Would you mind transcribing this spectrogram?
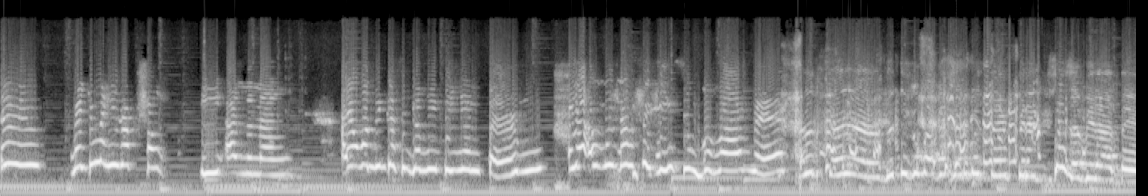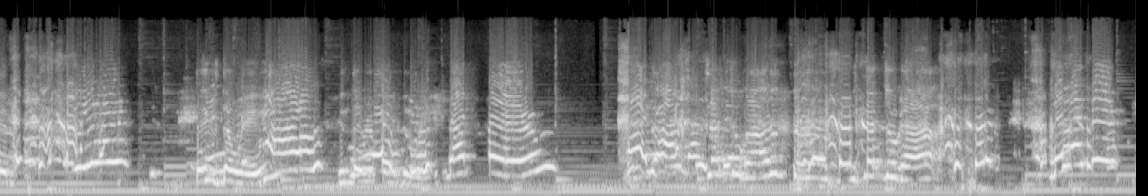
Eh, medyo mahirap siyang i-ano ng Ayoko din kasi gamitin yung term. Hayaan mo lang si Ace yung gumamit. Ano term? Hindi ko magasabi yung term pinagsasabi natin. Pave the way? How Yung term yung pave the way? that term? Hayaan lang. Isatso nga, anong term? Isatso nga. The letter P!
